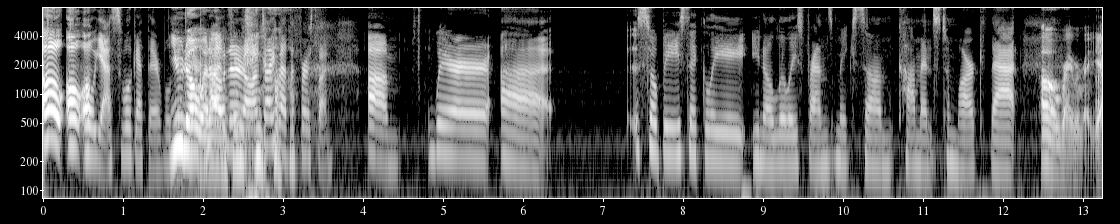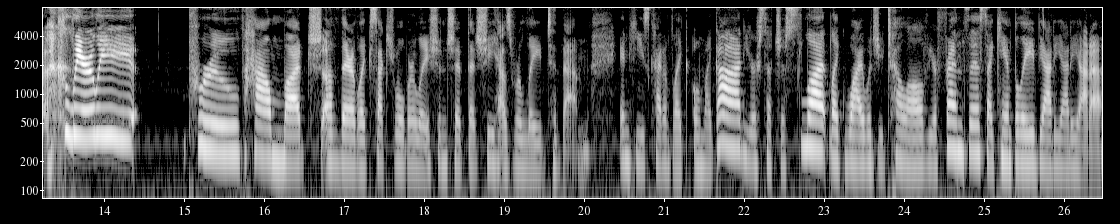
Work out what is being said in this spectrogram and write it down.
Oh, oh, oh, yes, we'll get there. We'll You get know there. what no, I'm no, no, no, I'm talking about the first one, um, where uh, so basically, you know, Lily's friends make some comments to Mark that oh, right, right, right. Yeah. clearly prove how much of their like sexual relationship that she has relayed to them. And he's kind of like oh my god you're such a slut. Like why would you tell all of your friends this? I can't believe yada yada yada.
